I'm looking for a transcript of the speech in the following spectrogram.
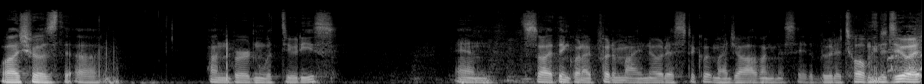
Well, I chose the uh, unburdened with duties. And so I think when I put in my notice to quit my job, I'm going to say the Buddha told me to do it.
